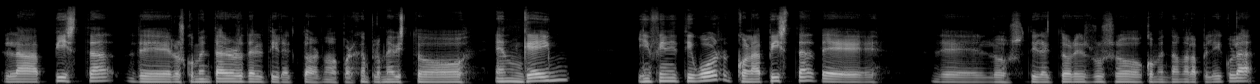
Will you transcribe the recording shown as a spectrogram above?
la pista de los comentarios del director. ¿no? Por ejemplo, me he visto Endgame, Infinity War, con la pista de, de los directores rusos comentando la película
